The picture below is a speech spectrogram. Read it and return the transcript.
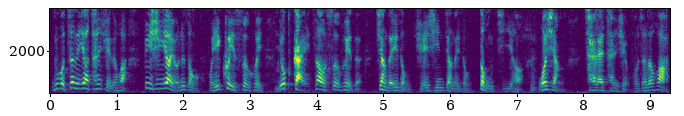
如果真的要参选的话，必须要有那种回馈社会、有改造社会的这样的一种决心、这样的一种动机哈。我想。才来参选，否则的话，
